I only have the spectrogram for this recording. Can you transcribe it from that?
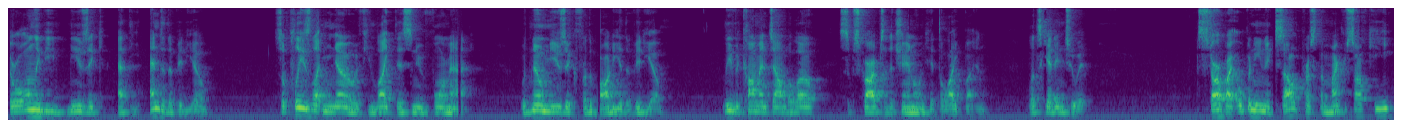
there will only be music at the end of the video. So please let me know if you like this new format with no music for the body of the video. Leave a comment down below, subscribe to the channel, and hit the like button. Let's get into it. Start by opening Excel, press the Microsoft key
